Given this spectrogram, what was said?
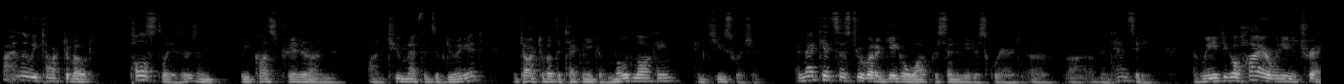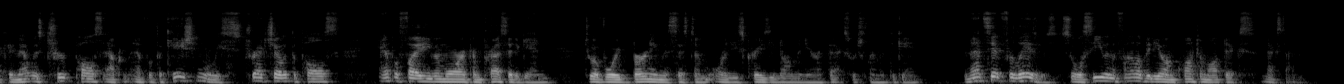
Finally, we talked about pulsed lasers, and we concentrated on, on two methods of doing it. We talked about the technique of mode locking and Q switching. And that gets us to about a gigawatt per centimeter squared of, uh, of intensity. If we need to go higher, we need a trick, and that was chirp pulse amplification, where we stretch out the pulse, amplify it even more, and compress it again to avoid burning the system or these crazy nonlinear effects which limit the gain. And that's it for lasers. So we'll see you in the final video on quantum optics next time.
